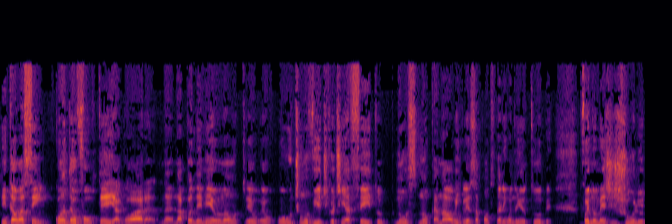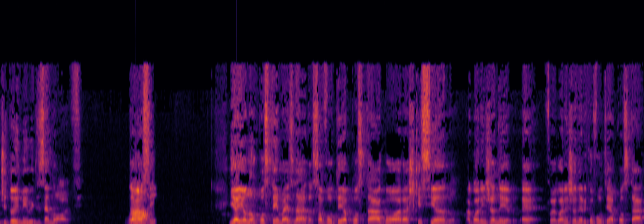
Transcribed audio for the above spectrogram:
Então, assim, quando eu voltei agora, né, na pandemia, eu não. Eu, eu, o último vídeo que eu tinha feito no, no canal Inglês da Ponta da Língua no YouTube foi no mês de julho de 2019. Então, ah. assim. E aí eu não postei mais nada, só voltei a postar agora, acho que esse ano, agora em janeiro. É, foi agora em janeiro que eu voltei a postar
